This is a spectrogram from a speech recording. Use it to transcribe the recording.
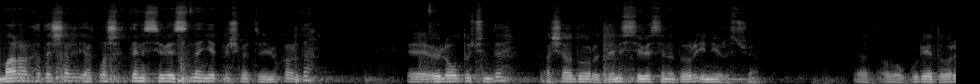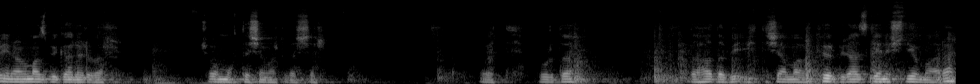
Mağara arkadaşlar yaklaşık deniz seviyesinden 70 metre yukarıda. Ee, öyle olduğu için de aşağı doğru deniz seviyesine doğru iniyoruz şu an. Evet o buraya doğru inanılmaz bir galeri var. Çok muhteşem arkadaşlar. Evet burada daha da bir ihtişam artıyor. Biraz genişliyor mağara.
